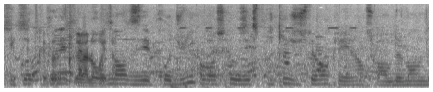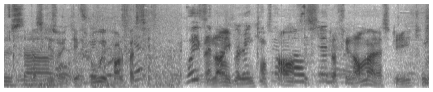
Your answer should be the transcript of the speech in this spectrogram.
C'est c'est très, connaître très la provenance des produits? Comment est-ce que vous expliquez justement que les gens soient en demande de ça? Parce qu'ils ont été floués par le passé. et maintenant, ils veulent une transparence. C'est tout à fait normal, hein, c'est légitime.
